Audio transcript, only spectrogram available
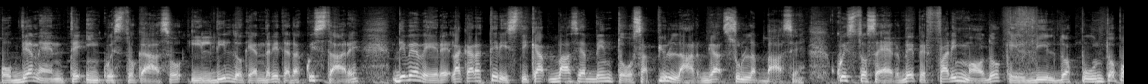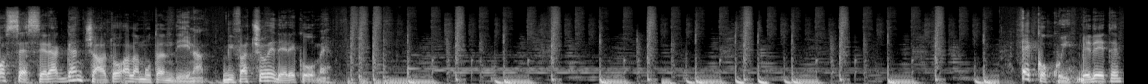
Ovviamente in questo caso il dildo che andrete ad acquistare deve avere la caratteristica base avventosa più larga sulla base. Questo serve per fare in modo che il dildo appunto possa essere agganciato alla mutandina. Vi faccio vedere come. Ecco qui, vedete?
